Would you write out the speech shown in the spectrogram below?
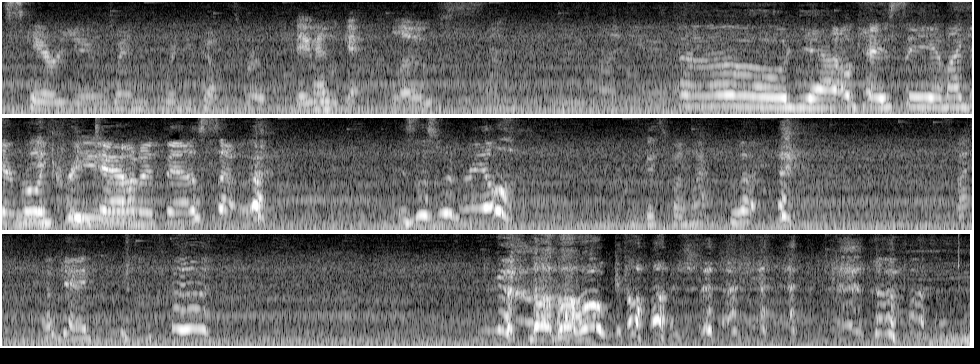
scare you when when you come through. They And- will get close and on you. Oh yeah. Okay. See, and I get really Sniff creeped you. out at this. So, is this one real? This one what? This what? Okay. oh gosh.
